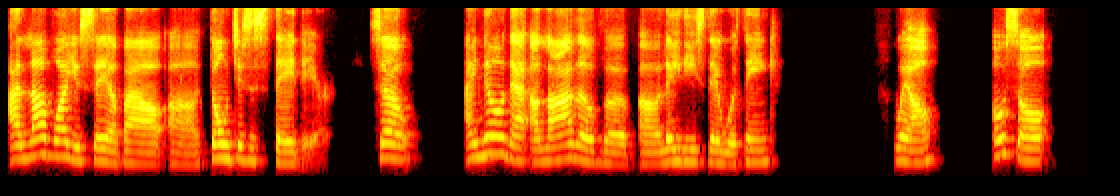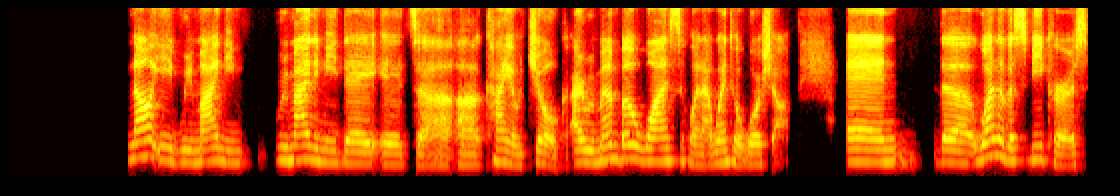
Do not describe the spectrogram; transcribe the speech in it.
i love what you say about uh, don't just stay there so i know that a lot of uh, uh, ladies they will think well also now it reminding reminding me that it's a, a kind of joke i remember once when i went to a workshop and the one of the speakers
